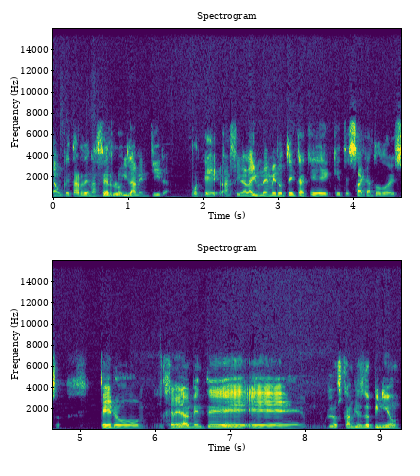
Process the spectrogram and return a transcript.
aunque tarde en hacerlo, y la mentira, porque al final hay una hemeroteca que, te saca todo eso. Pero generalmente eh, los cambios de opinión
